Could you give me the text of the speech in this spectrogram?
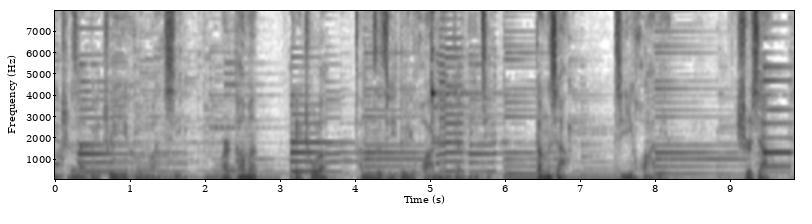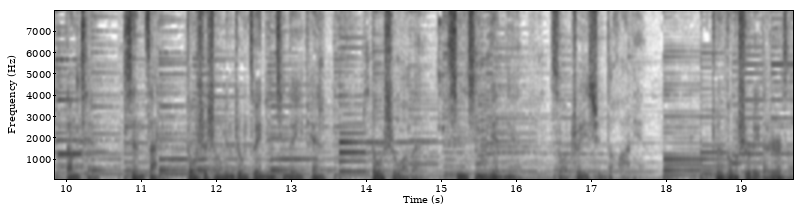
一直在被追忆和惋惜。而他们给出了他们自己对于华年的理解：当下即华年，时下、当前、现在都是生命中最年轻的一天，都是我们心心念念所追寻的华年。春风十里的日子，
